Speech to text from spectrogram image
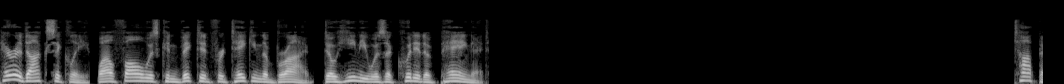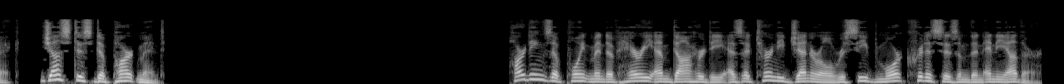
Paradoxically, while Fall was convicted for taking the bribe, Doheny was acquitted of paying it. Justice Department Harding's appointment of Harry M. Daugherty as Attorney General received more criticism than any other.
